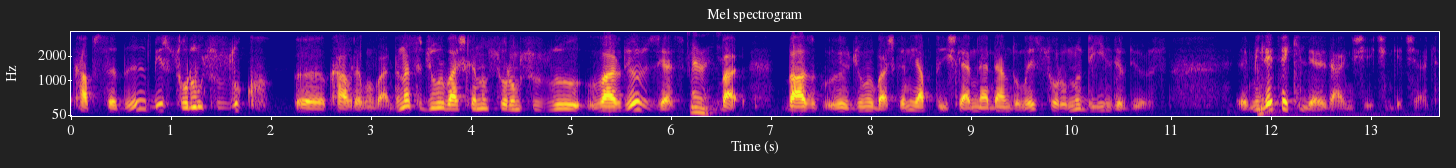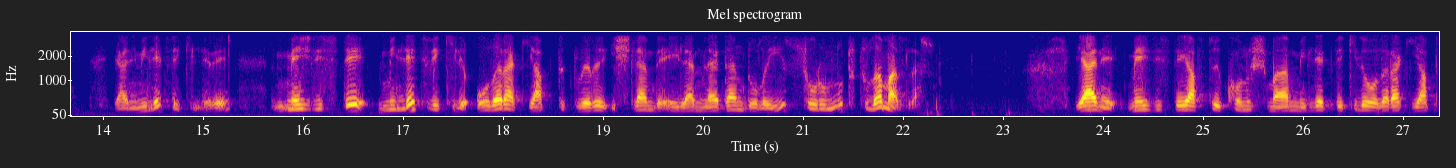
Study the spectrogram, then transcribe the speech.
kapsadığı bir sorumsuzluk e, kavramı vardı. Nasıl Cumhurbaşkanı'nın sorumsuzluğu var diyoruz ya. Evet. Ba bazı e, Cumhurbaşkanı yaptığı işlemlerden dolayı sorumlu değildir diyoruz. E, milletvekilleri de aynı şey için geçerli. Yani milletvekilleri mecliste milletvekili olarak yaptıkları işlem ve eylemlerden dolayı sorumlu tutulamazlar. Yani mecliste yaptığı konuşma, milletvekili olarak yap,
